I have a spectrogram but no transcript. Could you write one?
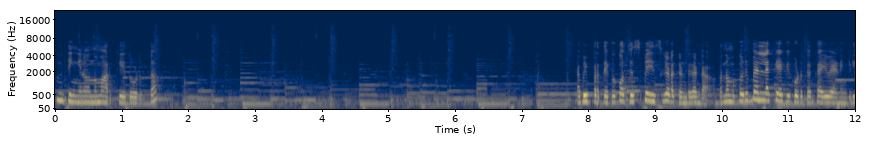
എന്നിട്ട് ഇങ്ങനെ ഒന്ന് മാർക്ക് ചെയ്ത് കൊടുക്കാം. അപ്പൊ ഇപ്പുറത്തേക്ക് കുറച്ച് സ്പേസ് കിടക്കുന്നുണ്ട് കണ്ട? അപ്പൊ നമുക്കൊരു ബെല്ലൊക്കെ ആക്കി കൊടുക്കാം കൈ വേണമെങ്കിൽ.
